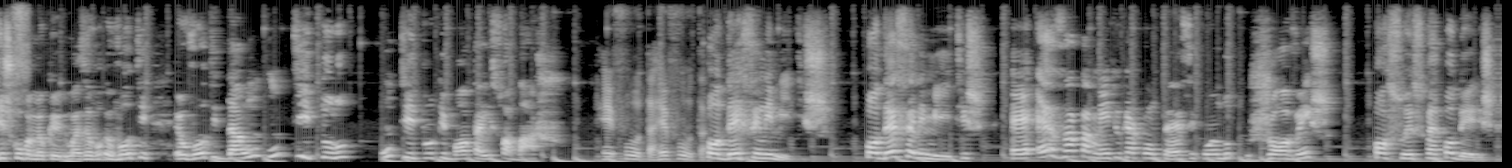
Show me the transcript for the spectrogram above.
Desculpa, meu querido, mas eu vou, eu vou, te, eu vou te dar um, um título. Um título que bota isso abaixo. Refuta, refuta. Poder sem limites. Poder sem limites é exatamente o que acontece quando jovens possuem superpoderes.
